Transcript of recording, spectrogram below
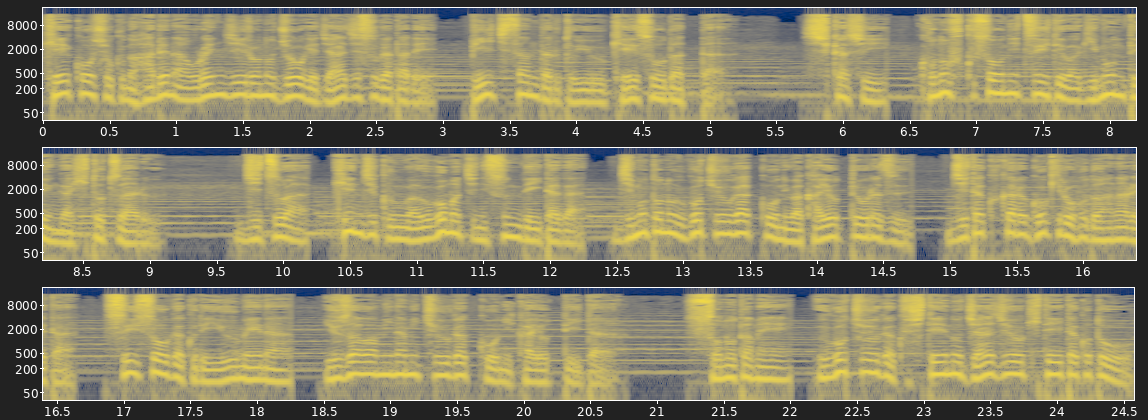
蛍光色の派手なオレンジ色の上下ジャージ姿でビーチサンダルという軽装だったしかしこの服装については疑問点が一つある実はケンジ君は羽後町に住んでいたが地元の羽後中学校には通っておらず自宅から5キロほど離れた吹奏楽で有名な湯沢南中学校に通っていた。そのため、羽後中学指定のジャージを着ていたことを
